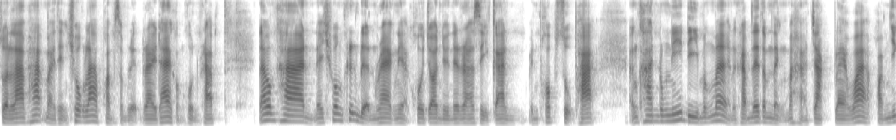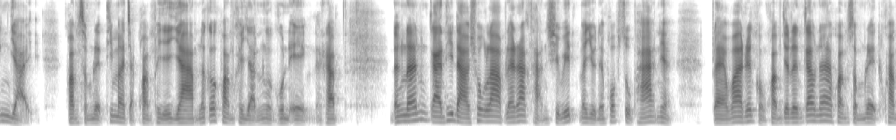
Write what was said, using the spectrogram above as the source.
ส่วนลาภะหมายถึงโชคลาภความสำเร็จรายได้ของคุณครับดาวอังคารในช่วงครึ่งเดือนแรกเนี่ยโคจรอยู่ในราศีกันเป็นภพสุภะอังคารตรงนี้ดีมากๆนะครับได้ตำแหน่งมหาจักรแปลว่าความยิ่งใหญ่ ความสำเร็จที่มาจากความพยายาม แล้วก็ความขยันของคุณเองนะครับ ดังนั้นการที่ดาวโชคลาภและรากฐานชีวิตมาอยู่ในภพสุภะเนี่ยแปลว่าเรื่องของความเจริญก้าวหน้าความสำเร็จความ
